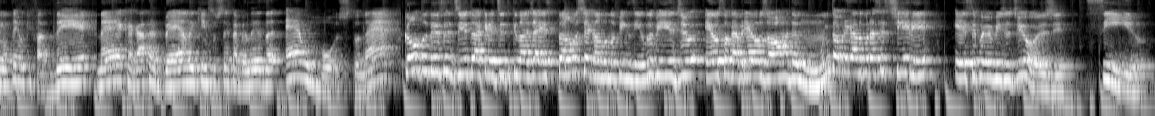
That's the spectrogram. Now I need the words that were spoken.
não tem o que fazer, né? Que a gata é bela e quem sustenta a beleza é o rosto, né? Com tudo isso dito, eu acredito que nós já estamos chegando no finzinho do vídeo. Eu sou Gabriel Jordan, muito obrigada por assistir e esse foi o vídeo de hoje. See you!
